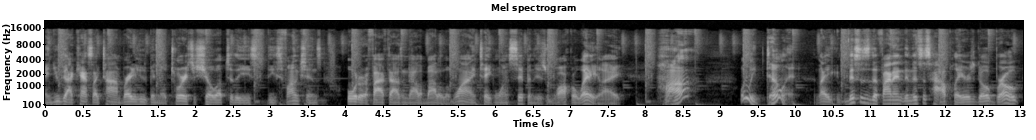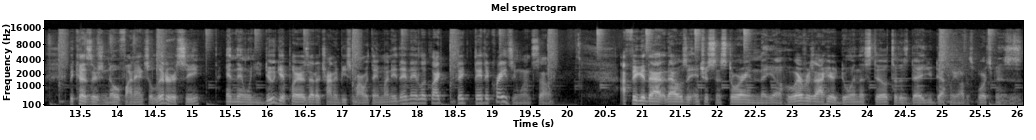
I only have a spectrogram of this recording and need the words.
And you got cats like Tom Brady, who's been notorious to show up to these these functions, order a five thousand dollar bottle of wine, take one sip, and just walk away. Like, huh? What are we doing? Like, this is the finance, and this is how players go broke because there's no financial literacy. And then when you do get players that are trying to be smart with their money, then they look like they, they're the crazy ones. So I figured that that was an interesting story, and that, you know, whoever's out here doing this still to this day, you definitely are the sports business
